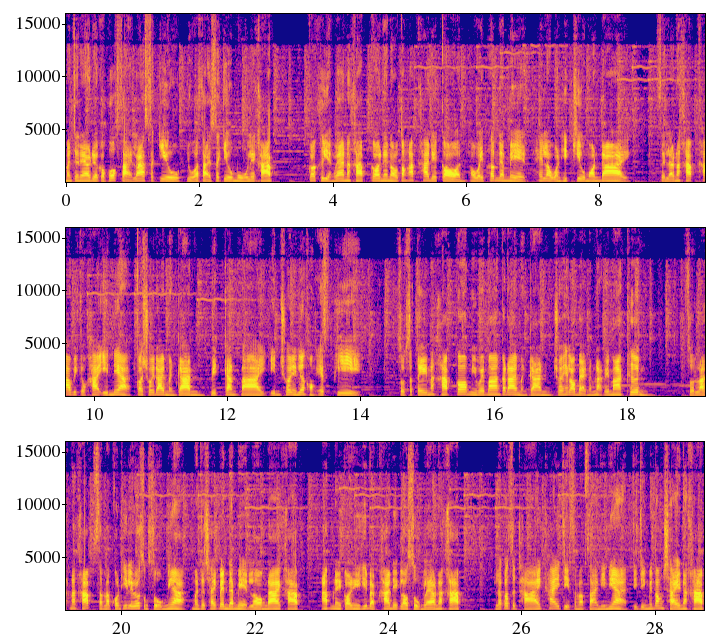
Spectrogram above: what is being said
มันจะแนวเดียวกับพวกสายล่าสกิลหรือว่าสายสกิลหมู่เลยครับ ก็คืออย่างแรกนะครับ ก็แน่นอนต้องอัพค่าเดกก่อน เอาไว้เพิ่มดาเมจให้เราวันฮิตคิวมอนได้ เสร็จแล้วนะครับ ค่าวิกกับค่าอินเนี่ย ก็ช่วยได้เหมือนกัน วิทการตาย อินช่วยในเรื่องของ SP ส่วนสเต็กนะครับ ก็มีไว้บ้างก็ได้เหมือนกัน ช่วยให้เราแบกน้ำหนักได้มากขึ้น ส่วนลักนะครับสำหรับคนที่เลเวลสูงๆเนี่ย มันจะใช้เป็นดาเมจรองได้ครับ อัพในกรณีที่แบบค่าเด็กเราสูงแล้วนะครับ แล้วก็สุดท้ายค่าจิตสำหรับสายนี้เนี่ยจริงๆไม่ต้องใช้นะครับ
